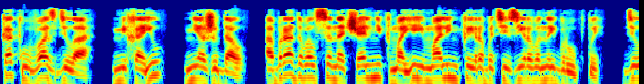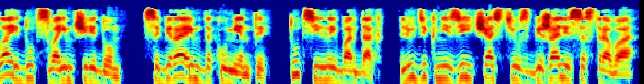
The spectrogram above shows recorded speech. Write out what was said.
Как у вас дела? Михаил, не ожидал. Обрадовался начальник моей маленькой роботизированной группы. Дела идут своим чередом. Собираем документы. Тут сильный бардак. Люди князей частью сбежали с острова.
